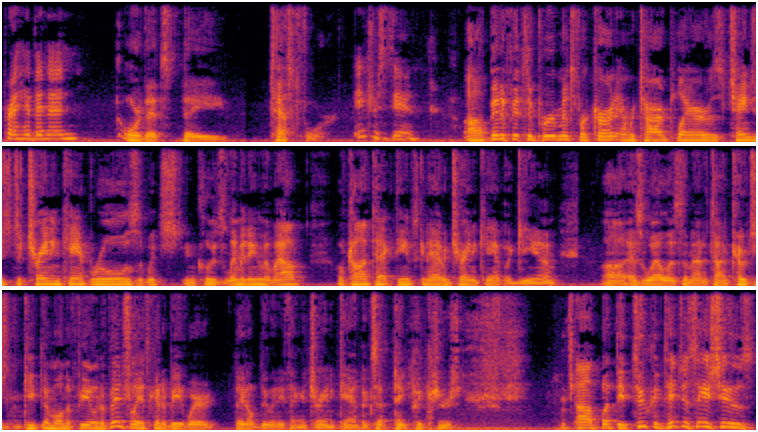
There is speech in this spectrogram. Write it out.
Prohibited. or that they test for. Interesting. Uh, benefits improvements for current and retired players, changes to training camp rules, which includes limiting the amount of contact teams can have in training camp again, uh, as well as the amount of time coaches can keep them on the field. Eventually, it's going to be where they don't do anything in training camp except take pictures. Uh, but the two contentious issues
